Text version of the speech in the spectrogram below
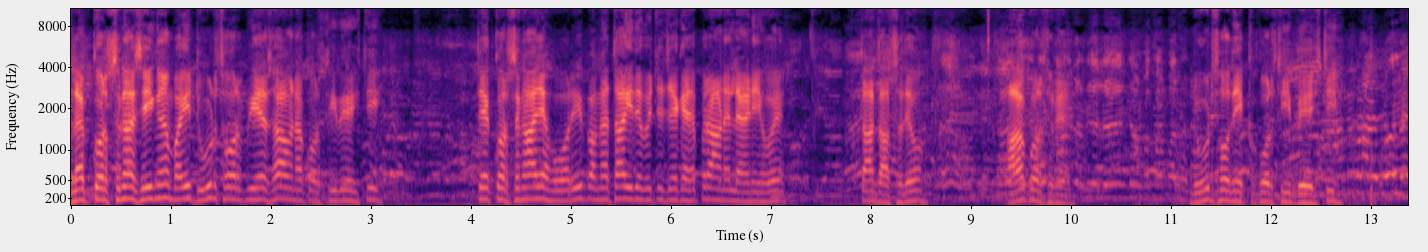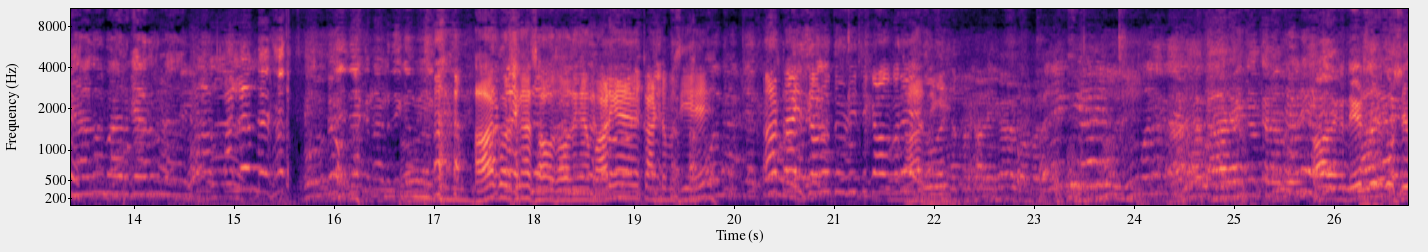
ਲੈ ਕੁਰਸੀਆਂ ਸੀਗੀਆਂ ਬਾਈ 150 ਰੁਪਏ ਹਿਸਾਬ ਨਾਲ ਕੁਰਸੀ ਵੇਚਤੀ। ਤੇ ਕੁਰਸੀਆਂ ਜੇ ਹੋਰ ਵੀ ਪੰਗਾ ਥਾਈ ਦੇ ਵਿੱਚ ਜੇ ਕਿਸੇ ਭਰਾ ਨੇ ਲੈਣੀ ਹੋਵੇ ਤਾਂ ਦੱਸ ਦਿਓ। ਆਹ ਕੁਰਸੀਆਂ 150 ਦੀ ਇੱਕ ਕੁਰਸੀ ਵੇਚਤੀ ਆਹ ਕੁਰਸੀਆਂ 100 100 ਦੀਆਂ ਮਾੜੀਆਂ ਕੰਡਮ ਸੀ ਇਹ ਆ 250 ਨੂੰ ਤੂੜੀ ਚਕਾਓ ਕਰੇ। ਆਹ ਸੀ ਆ ਦੇਖ 150 ਦੀ ਕੁਰਸੀ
